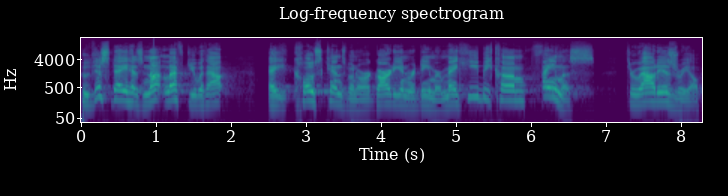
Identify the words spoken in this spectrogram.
who this day has not left you without a close kinsman or a guardian redeemer. May he become famous throughout Israel.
